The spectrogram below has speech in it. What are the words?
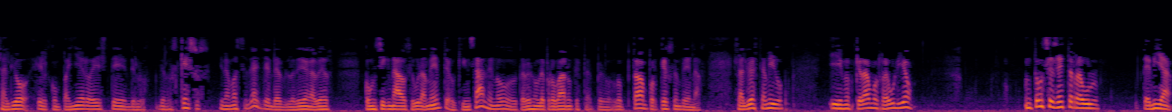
Salió el compañero este de los, de los quesos, y nada más lo deben haber consignado seguramente, o quién sabe, ¿no? Tal vez no le probaron que está, pero lo optaban por quesos envenenados. Salió este amigo, y nos quedamos Raúl y yo, entonces este Raúl tenía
